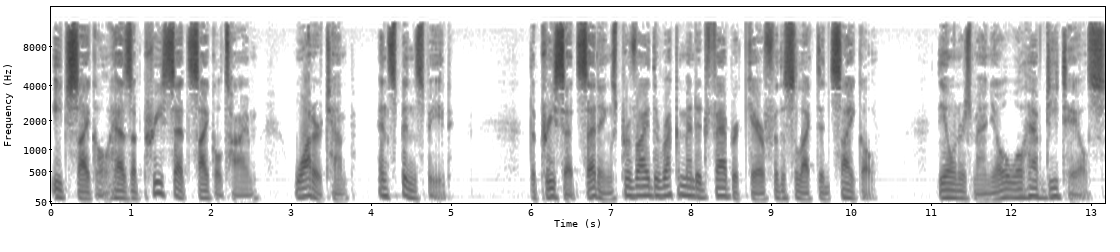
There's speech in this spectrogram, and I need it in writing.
Each cycle has a preset cycle time, water temp, and spin speed. The preset settings provide the recommended fabric care for the selected cycle. The owner's manual will have details.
